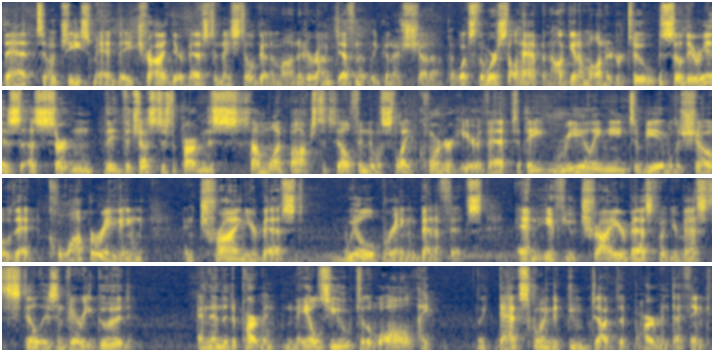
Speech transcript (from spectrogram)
that, oh, geez, man, they tried their best and they still got a monitor. I'm definitely going to shut up. What's the worst that'll happen? I'll get a monitor too. So there is a certain, the, the Justice Department has somewhat boxed itself into a slight corner here that they really need to be able to show that cooperating and trying your best will bring benefits. And if you try your best, but your best still isn't very good, and then the department nails you to the wall, I like that's going to do the department, I think,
